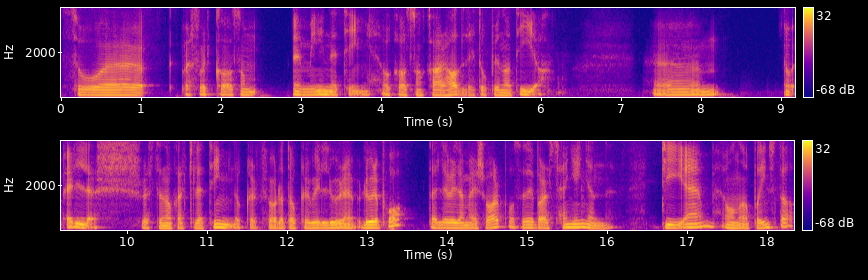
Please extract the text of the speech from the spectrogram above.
Så uh, i hvert fall hva som mine ting, og hva som har hatt litt opp gjennom tida. Um, og ellers, hvis det er noen ekle ting dere føler at dere vil lure, lure på, eller vil ha mer svar på, så er det bare å sende inn en DM på Insta.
